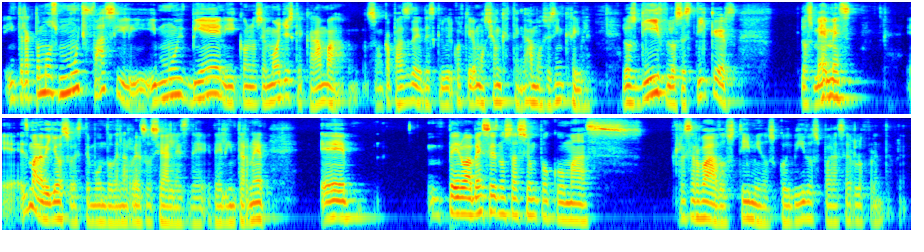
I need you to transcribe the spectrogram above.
interactuamos muy fácil y, muy bien y con los emojis que caramba son capaces de describir cualquier emoción que tengamos, es increíble. Los GIF, los stickers, los memes. Eh, es maravilloso este mundo de las redes sociales, del Internet. pero a veces nos hace un poco más reservados, tímidos, cohibidos para hacerlo frente a frente.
